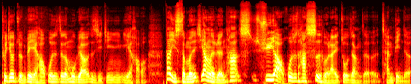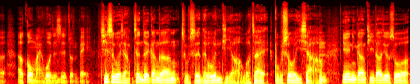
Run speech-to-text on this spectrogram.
退休准备也好，或者是这个目标日期基金也好啊，到底什么样的人他需要，或者是他适合来做这样的产品的呃购买或者是准备？其实我想针对刚刚主持人的问题啊，我再补说一下啊，因为您刚刚提到就是说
